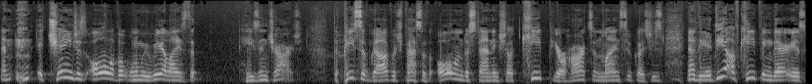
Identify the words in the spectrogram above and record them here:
And it changes all of it when we realize that He's in charge. The peace of God, which passeth all understanding, shall keep your hearts and minds through Christ Jesus. Now, the idea of keeping there is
